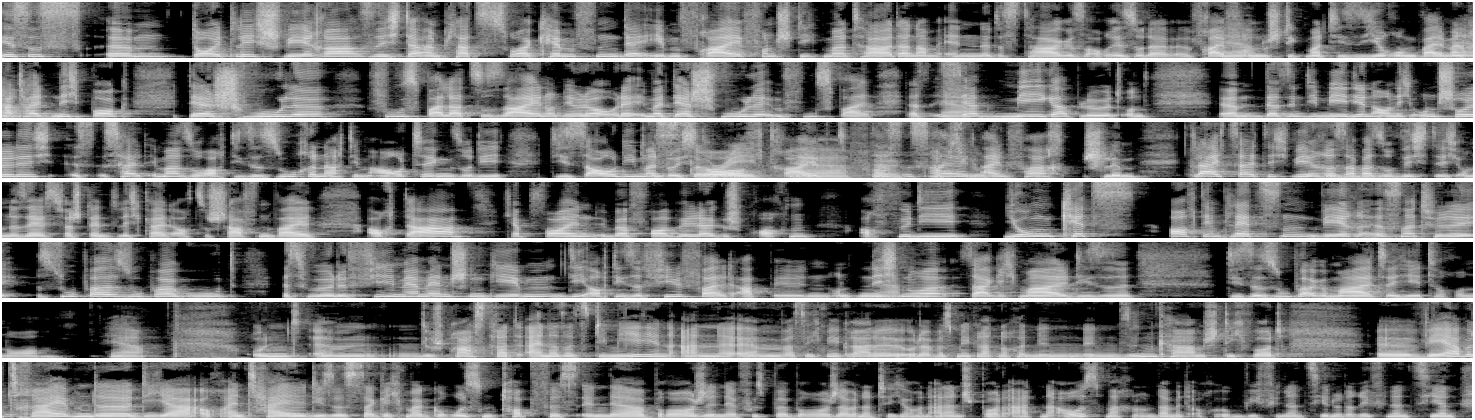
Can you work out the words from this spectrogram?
ist es ähm, deutlich schwerer, sich da einen Platz zu erkämpfen, der eben frei von Stigmata dann am Ende des Tages auch ist oder äh, frei ja. von Stigmatisierung, weil man ja. hat halt nicht Bock, der schwule Fußballer zu sein und oder, oder immer der Schwule im Fußball. Das ist ja, ja mega blöd und ähm, da sind die Medien auch nicht unschuldig. Es ist halt immer so auch diese Suche nach dem Outing, so die die Sau, die man die durchs Story. Dorf treibt. das ist halt Absolut. halt einfach schlimm. Gleichzeitig wäre mhm. es aber so wichtig, um eine Selbstverständlichkeit auch zu schaffen, weil auch da, ich habe vorhin über Vorbilder gesprochen, auch für die jungen Kids auf den Plätzen wäre es natürlich super, super gut. Es würde viel mehr Menschen geben, die auch diese Vielfalt abbilden und nicht ja. nur, sage ich mal, diese, diese super gemalte Heteronorm. Ja, und ähm, du sprachst gerade einerseits die Medien an, ähm, was ich mir gerade oder was mir gerade noch in den, in den Sinn kam, Stichwort äh, Werbetreibende, die ja auch ein Teil dieses, sage ich mal, großen Topfes in der Branche, in der Fußballbranche, aber natürlich auch in anderen Sportarten ausmachen und damit auch irgendwie finanzieren oder refinanzieren,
